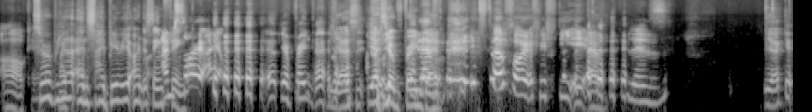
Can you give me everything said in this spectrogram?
Oh, okay. Serbia bad. and Siberia aren't the same thing. I'm sorry, I Your brain dead. Yes, yes, you're brain dead. it's 4:50 a.m. Please. Yeah, give,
